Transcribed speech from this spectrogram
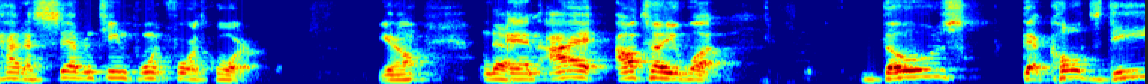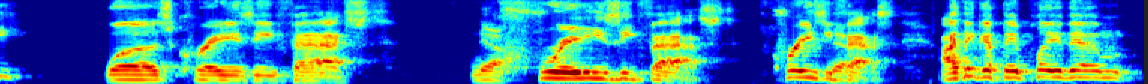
had a 17 point fourth quarter you know? Yeah. and i i'll tell you what those that colts d was crazy fast Yeah. crazy fast, crazy Yeah. fast. I think if they play them,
